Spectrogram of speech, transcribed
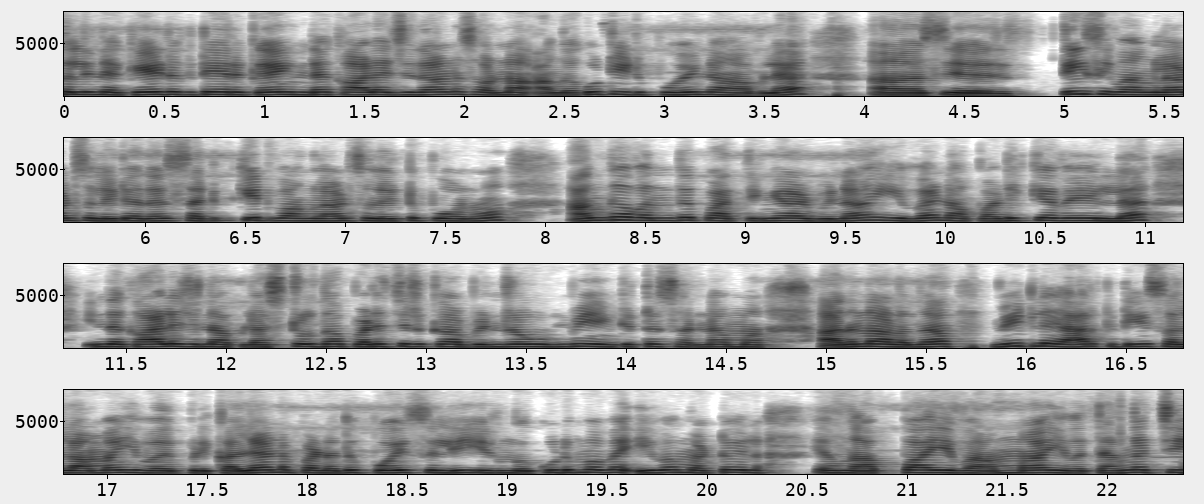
சொல்லி நான் கேட்டுக்கிட்டே இருக்கேன். இந்த காலேஜ் தான் சொன்னான் அங்கே கூட்டிகிட்டு போய் நான் அவளை டிசி வாங்கலான்னு சொல்லிட்டு அதாவது சர்டிஃபிகேட் வாங்கலான்னு சொல்லிட்டு போனோம். அங்கே வந்து பார்த்தீங்க அப்படின்னா இவன் நான் படிக்கவே இல்லை. இந்த காலேஜ் நான் ப்ளஸ் டூ தான் படிச்சிருக்கேன் அப்படின்ற உண்மை என்கிட்ட சொன்னாம்மா. அதனால தான் வீட்டில் யார்கிட்டையும் சொல்லாமல் இவ இப்படி கல்யாணம் பண்ணது போய் சொல்லி இவங்க குடும்பமே இவன் மட்டும் இல்லை இவங்க அப்பா இவ அம்மா இவ தங்கச்சி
